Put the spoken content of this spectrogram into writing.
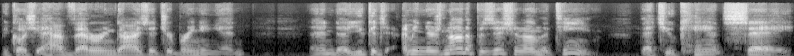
because you have veteran guys that you're bringing in. And uh, you could, I mean, there's not a position on the team that you can't say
